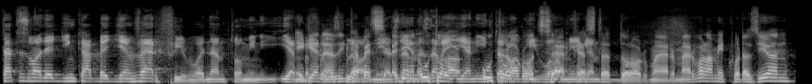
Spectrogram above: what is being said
tehát ez majd egy inkább egy ilyen verfilm, vagy nem tudom, én ilyenbe igen, ez inkább egy. Ez egy nem- ilyen, ez utolag, egy ilyen utolagot valami, igen. szerkesztett dolog, mert, mert valamikor az jön,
